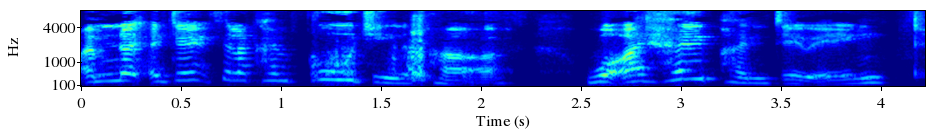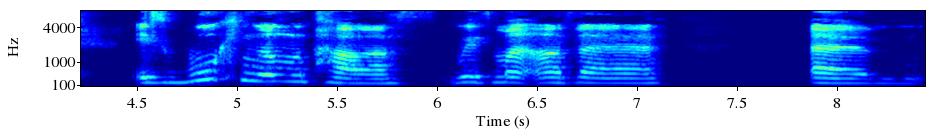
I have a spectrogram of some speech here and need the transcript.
I'm not. I don't feel like I'm forging the path. What I hope I'm doing is walking along the path with my other um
